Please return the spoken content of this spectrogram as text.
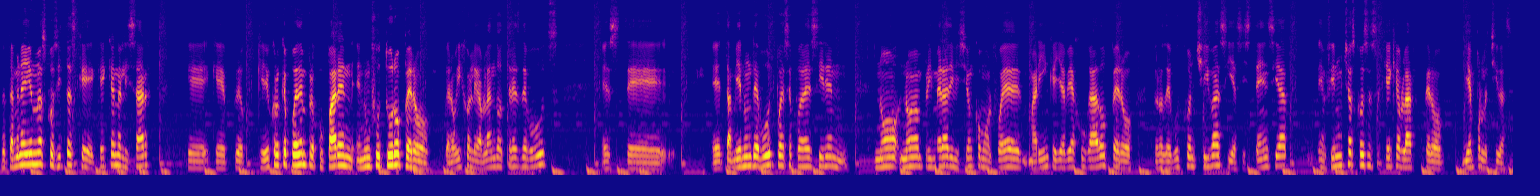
pero también hay unas cositas que, que hay que analizar que, yo creo que pueden preocupar en, un futuro, pero, pero híjole, hablando tres debuts, este, eh, también un debut, pues se puede decir en no, no en primera división como fue Marín, que ya había jugado, pero, pero debut con Chivas y asistencia, en fin, muchas cosas que hay que hablar, pero bien por las Chivas.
